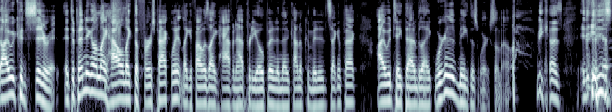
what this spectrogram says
I would consider it. it. Depending on like how like the first pack went, like if I was like half and half pretty open and then kind of committed second pack, I would take that and be like, we're gonna make this work somehow. because it, it is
